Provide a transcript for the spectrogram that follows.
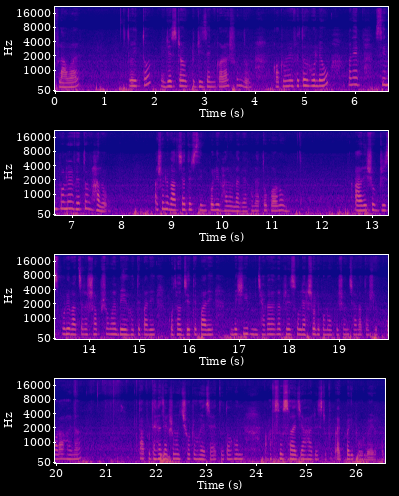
ফ্লাওয়ার। তো এই তো ড্রেসটাও একটু ডিজাইন করা সুন্দর। কটনের ভেতর হলেও মানে সিম্পলের ভেতর ভালো। আসলে বাচ্চাদের সিম্পলই ভালো লাগে, এখন এত গরম। আর এসব ড্রেস পরে বাচ্চারা সব সময় বের হতে পারে, কোথাও যেতে পারে। বেশি ঝাঁকা ড্রেস হলে আসলে কোনো অকেশন ছাড়া তো আসলে পরা হয় না। তারপর দেখা যায় একসময় ছোটো হয়ে যায়, তো তখন আফসোস হয় যে হ্যাঁ ড্রেসটা একবারই পরলো এরকম।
